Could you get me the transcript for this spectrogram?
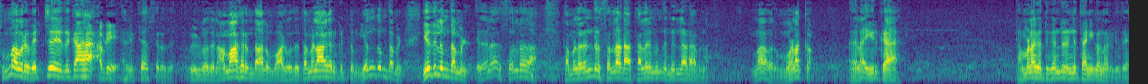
சும்மா ஒரு வெற்று இதுக்காக அப்படி அப்படி பேசுறது. வீழ்வது நாமாக இருந்தாலும் வாழ்வது தமிழாக இருக்கட்டும். எங்கும் தமிழ் எதிலும் தமிழ். இதெல்லாம் சொல்றதா? தமிழர் என்று சொல்லடா தலைமிருந்து நில்லடா அப்படின்னா. சும்மா ஒரு முழக்கம். இதெல்லாம் இருக்கா? தமிழகத்துக்கு இன்னும் தனி குணம் இருக்குது.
